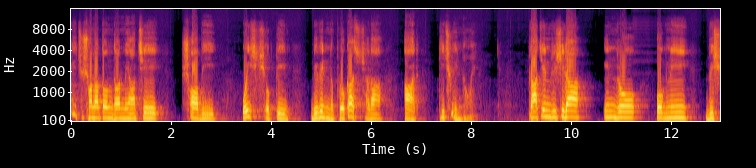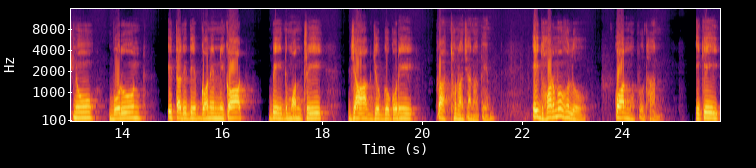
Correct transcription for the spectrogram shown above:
কিছু সনাতন ধর্মে আছে, সবই ঐশী শক্তির বিভিন্ন প্রকাশ ছাড়া আর কিছুই নয়। প্রাচীন ঋষিরা ইন্দ্র, অগ্নি, বিষ্ণু, বরুণ ইত্যাদি দেবগণের নিকট বেদ মন্ত্রে যাগ যজ্ঞ করে প্রার্থনা জানাতেন। এই ধর্ম হল কর্মপ্রধান। একেই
